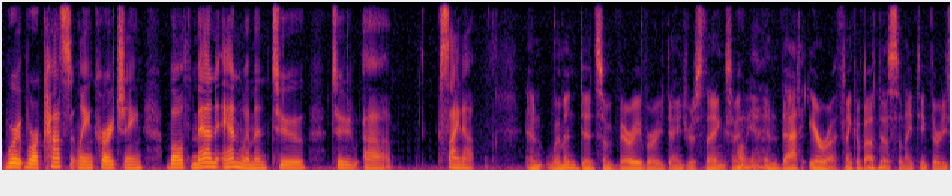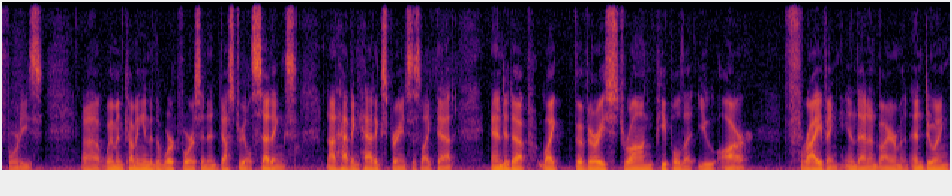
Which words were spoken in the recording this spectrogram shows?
we're, we're constantly encouraging both men and women to to uh, sign up. And women did some very, very dangerous things. I mean, Oh, yeah. In that era, think about this the 1930s, 40s, uh, women coming into the workforce in industrial settings, not having had experiences like that, ended up like the very strong people that you are, thriving in that environment and doing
